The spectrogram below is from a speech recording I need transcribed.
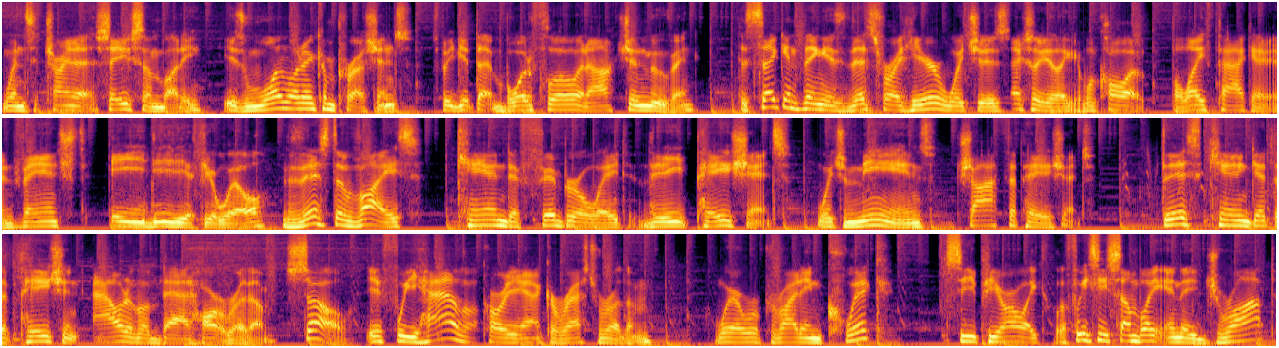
when trying to save somebody is one, running compressions, so we get that blood flow and oxygen moving. The second thing is this right here, which is actually like, we'll call it the LifePak, an advanced AED, if you will. This device can defibrillate the patient, which means shock the patient. This can get the patient out of a bad heart rhythm. So if we have a cardiac arrest rhythm where we're providing quick CPR. Like if we see somebody and they drop,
